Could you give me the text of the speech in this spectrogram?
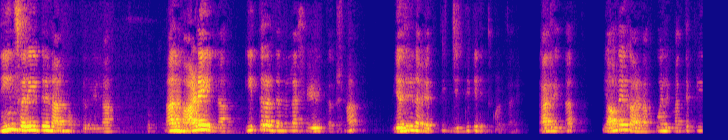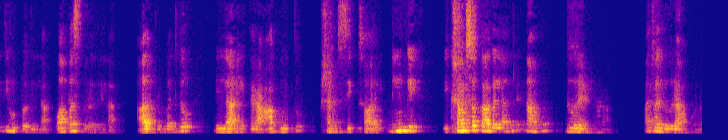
ನೀನ್ ಸರಿ ಇದ್ರೆ ನಾನು ಹೋಗ್ತಿರ್ಲಿಲ್ಲ. ನಾನು ಮಾಡೇ ಇಲ್ಲ. ಈ ತರದ್ದನ್ನೆಲ್ಲ ಹೇಳಿದ ತಕ್ಷಣ ಎದುರಿನ ವ್ಯಕ್ತಿ ಜಿದ್ದಿಗೆ ನಿಂತ್ಕೊಳ್ತಾನೆ. ಆದ್ರಿಂದ ಯಾವುದೇ ಕಾರಣಕ್ಕೂ ಅಲ್ಲಿ ಮತ್ತೆ ಪ್ರೀತಿ ಹುಟ್ಟೋದಿಲ್ಲ, ವಾಪಸ್ ಬರೋದಿಲ್ಲ. ಅದ್ರ ಬದಲು, ಇಲ್ಲ, ಈ ತರ ಆಗೋಯ್ತು, ಕ್ಷಮಿಸಿ ಸಾರಿ ನಿಂಗೆ ಕ್ಷಮಿಸೋಕ್ಕಾಗಲ್ಲ ಅಂದ್ರೆ ನಾವು ದೂರ ಇರೋಣ ಅಥವಾ ದೂರ ಆಗೋಣ.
